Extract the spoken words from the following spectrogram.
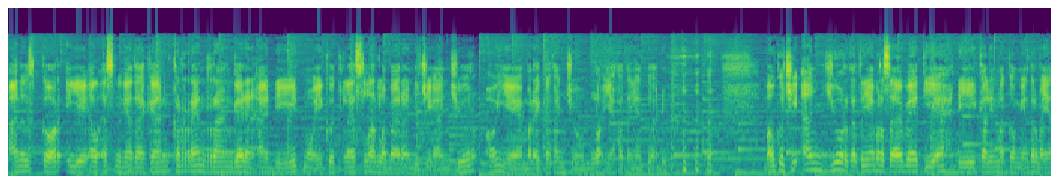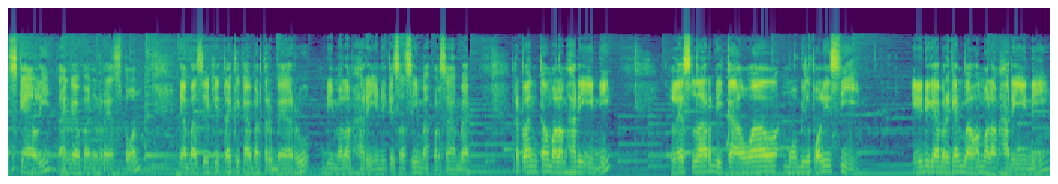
underscore YLS mengatakan keren Rangga dan Adit mau ikut Leslar lebaran di Cianjur. Oh ya yeah, mereka kan jomblo ya katanya tuh aduh Mau ke Cianjur katanya persahabat ya Di kalimat komentar banyak sekali tanggapan respon. Dan pasti kita ke kabar terbaru di malam hari ini Kisah simak persahabat. Terpantau malam hari ini Leslar dikawal mobil polisi. Ini dikabarkan bahwa malam hari ini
